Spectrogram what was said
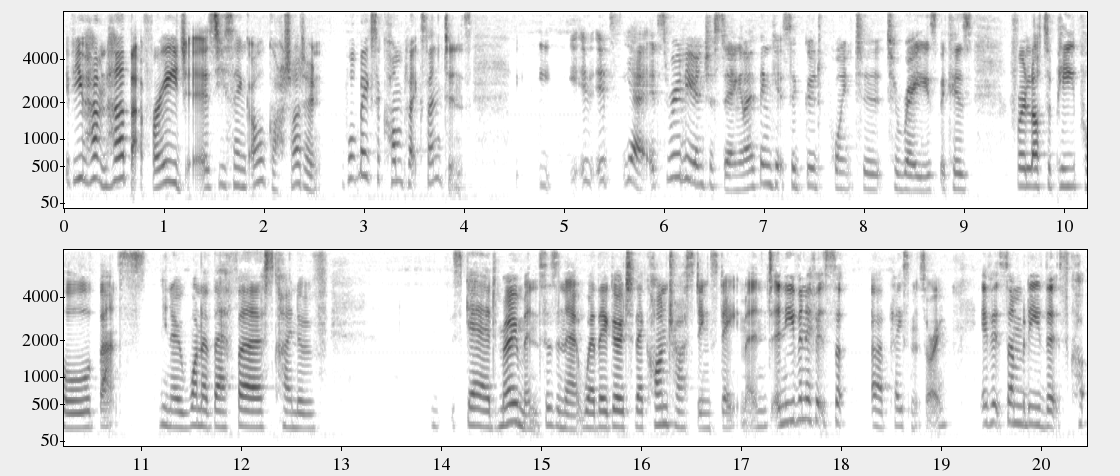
if you haven't heard that for ages, you think, oh gosh, I don't. What makes a complex sentence? It's yeah, it's really interesting, and I think it's a good point to to raise because for a lot of people, that's you know one of their first kind of scared moments, isn't it? Where they go to their contrasting statement, and even if it's a uh, placement, sorry, if it's somebody that's co-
